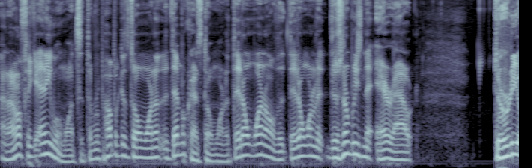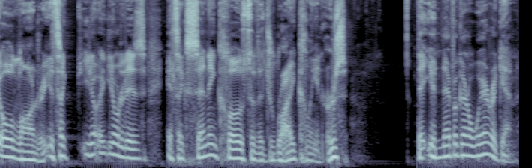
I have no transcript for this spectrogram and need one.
And I don't think anyone wants it. The Republicans don't want it. The Democrats don't want it. They don't want all that. They don't want it. There's no reason to air out dirty old laundry. It's like you know, you know what it is. It's like sending clothes to the dry cleaners that you're never going to wear again.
